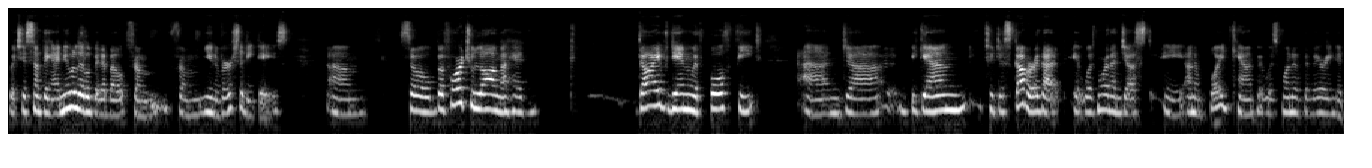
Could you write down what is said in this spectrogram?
which is something I knew a little bit about from from university days. Um, so before too long, I had dived in with both feet and uh, began to discover that it was more than just a unemployed camp. It was one of the very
